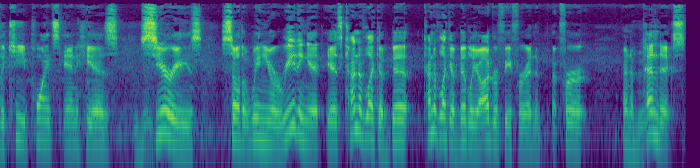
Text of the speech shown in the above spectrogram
the key points in his Mm-hmm. series so that when you're reading it, it's kind of like a bit, kind of like a bibliography for an for an mm-hmm. appendix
